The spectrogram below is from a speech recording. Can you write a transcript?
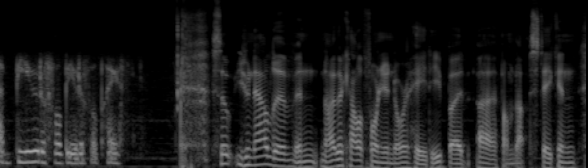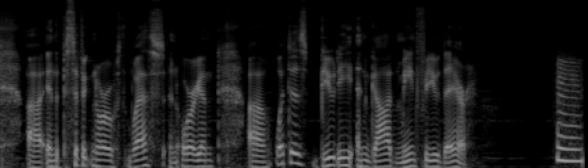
a beautiful, beautiful place. So you now live in neither California nor Haiti, but uh, if I'm not mistaken, uh, in the Pacific Northwest in Oregon. Uh, what does beauty and God mean for you there? Hmm.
